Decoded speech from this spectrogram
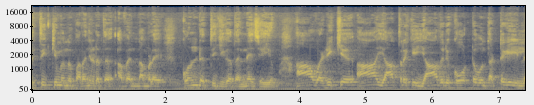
എത്തിക്കുമെന്ന് പറഞ്ഞെടുത്ത് അവൻ നമ്മളെ കൊണ്ടെത്തിക്കുക തന്നെ ചെയ്യും. ആ വഴിക്ക് ആ യാത്രയ്ക്ക് യാതൊരു കോട്ടവും തട്ടുകയില്ല.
